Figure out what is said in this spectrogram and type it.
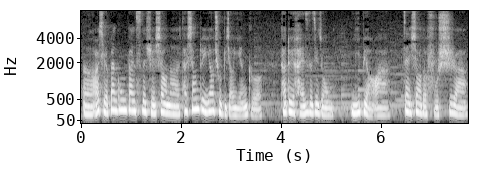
呃，而且半公半私的学校呢，它相对要求比较严格，它对孩子的这种仪表啊、在校的服饰啊，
